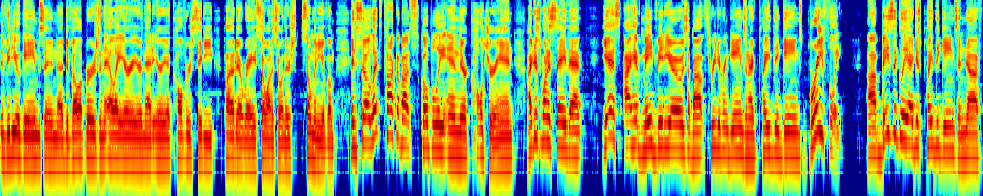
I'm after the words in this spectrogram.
the video games and uh, developers in the LA area or in that area, Culver City, Playa del Rey, so on and so on. There's so many of them, and so let's talk about Scopely and their culture. And I just want to say that yes, I have made videos about three different games and I've played the games briefly. Uh, basically, I just played the games enough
